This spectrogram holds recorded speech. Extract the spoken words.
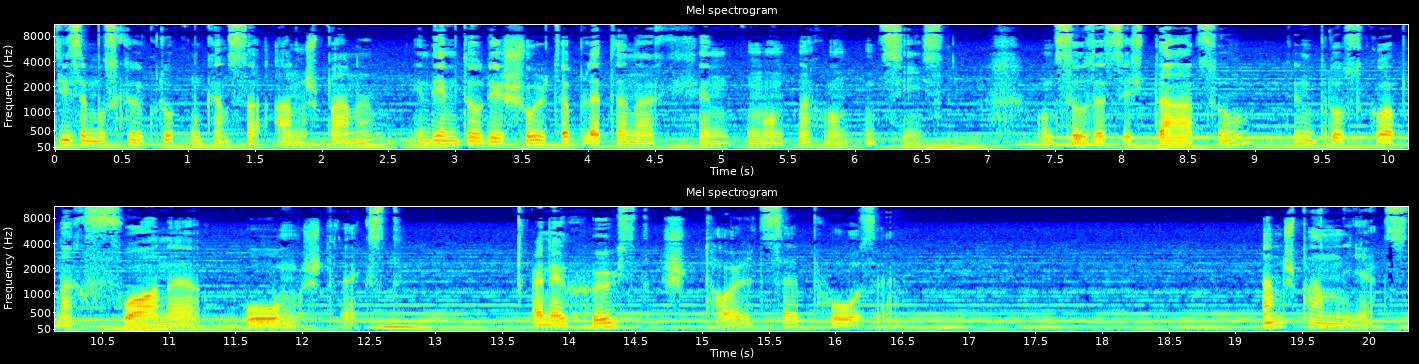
Diese Muskelgruppen kannst du anspannen, indem du die Schulterblätter nach hinten und nach unten ziehst und zusätzlich dazu den Brustkorb nach vorne oben streckst. Eine höchst stolze Pose. Anspannen jetzt.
